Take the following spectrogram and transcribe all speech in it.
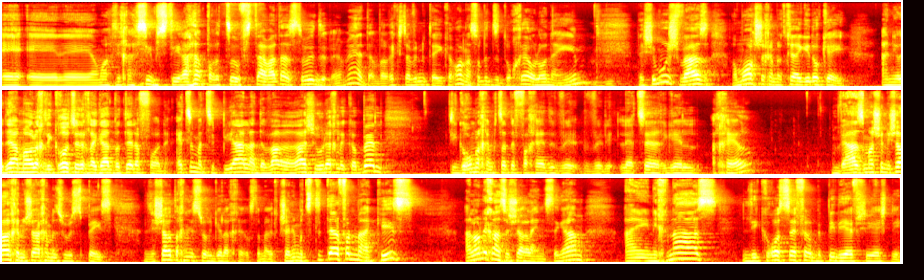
אה, אה, אמרתי לך לשים סטירה לפרצוף, סתם, אל תעשו את זה, באמת, אבל רק שתבינו את העיקרון, לעשות את זה דוחה או לא נעים לשימוש, ואז המוח שלכם יתחיל להגיד, אוקיי, אני יודע מה הולך לקרות שהולך לגעת בטלפון. עצם הציפייה לדבר הרע שהוא הולך לקבל, תגרום לכם קצת לפחד ולייצר הרגל אחר, ואז מה שנשאר לכם, נשאר לכם איזשהו space. אז ישר תכניסו הרגל אחר. זאת אומרת, כשאני מוציא את הטלפון מהכיס, אני לא נכנס ישר לאינסטגרם, אני נכנס לקרוא ספר ב-PDF שיש לי.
